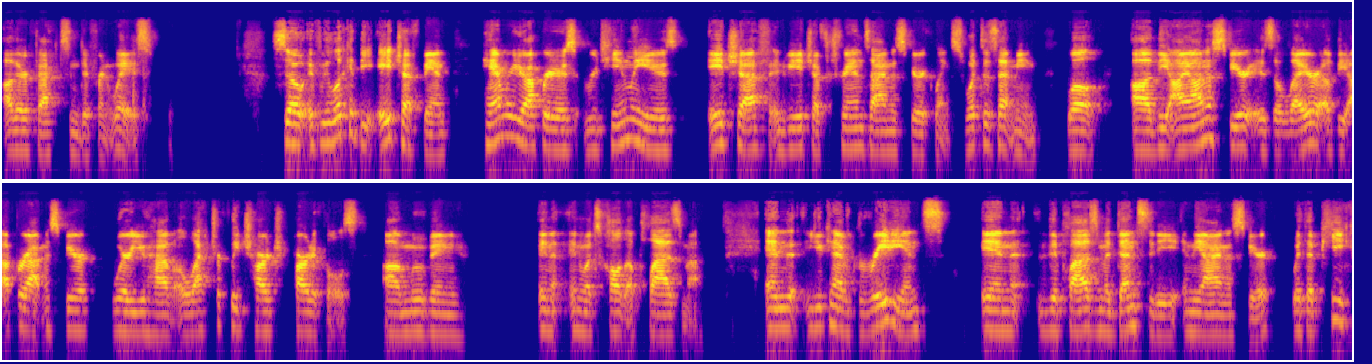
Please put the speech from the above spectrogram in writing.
other effects in different ways. So if we look at the HF band, ham radio operators routinely use HF and VHF transionospheric links. What does that mean? Well, uh, the ionosphere is a layer of the upper atmosphere where you have electrically charged particles uh, moving in, in what's called a plasma. And you can have gradients in the plasma density in the ionosphere with a peak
